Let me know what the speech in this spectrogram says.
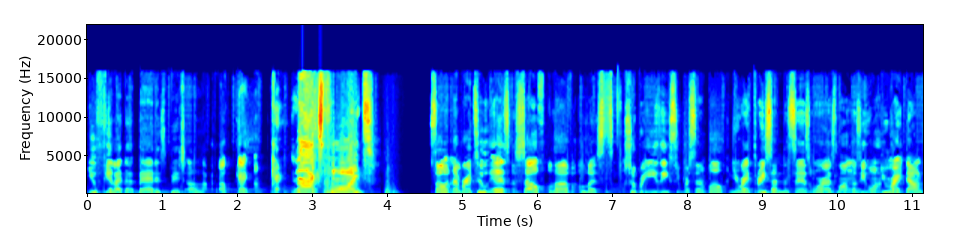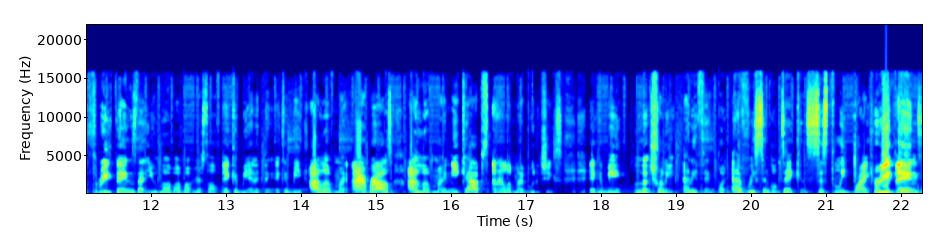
you feel like the baddest bitch alive. Okay, okay. Next point. So number two is self-love lists. Super easy, super simple. You write three sentences or as long as you want. You write down three things that you love about yourself. It could be anything. It could be I love my eyebrows, I love my kneecaps, and I love my booty cheeks. It could be literally anything. But every single day, consistently write three things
